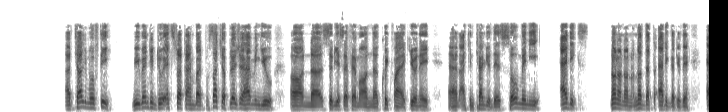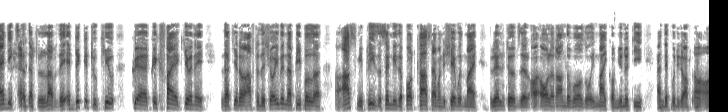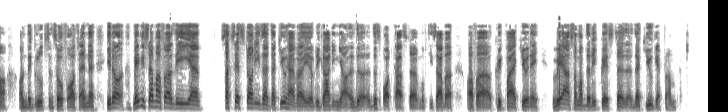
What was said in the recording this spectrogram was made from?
I tell you, Mufti, we went into extra time, but such a pleasure having you on uh, Sirius FM on uh, Quickfire Q&A. And I can tell you there's so many addicts. No, no, no, no, not that addict that you think. Addicts that love. They're addicted to Q, uh, Quickfire Q&A that, you know, after the show, even uh, people uh, ask me, please uh, send me the podcast. I want to share with my relatives that are all around the world or in my community and they put it on, uh, on the groups and so forth. And, uh, you know, maybe some of uh, the, uh, success stories that you have regarding the, this podcast, Mufti Saba, of uh, Quickfire Q&A. Where are some of the requests that you get from?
